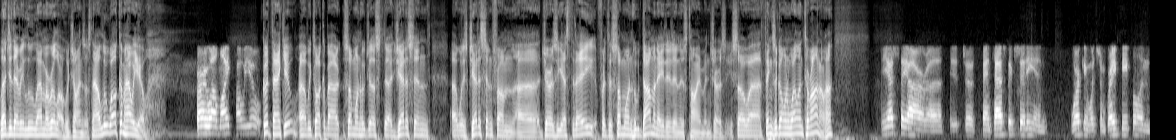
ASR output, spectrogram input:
legendary Lou Lamoriello, who joins us now. Lou, welcome. How are you? Very well, Mike. How are you? Good, thank you. Uh, we talk about someone who just uh, jettisoned. Uh, was jettisoned from uh, Jersey yesterday for to someone who dominated in his time in Jersey. So things are going well in Toronto, huh? Yes, they are. it's a fantastic city, and working with some great people, and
